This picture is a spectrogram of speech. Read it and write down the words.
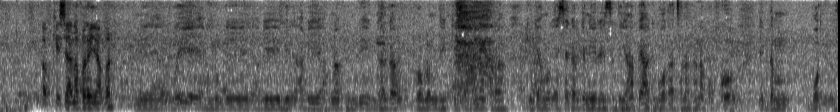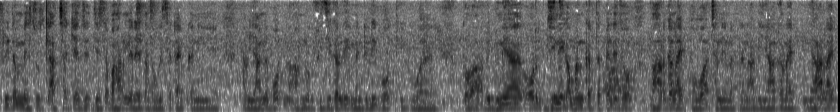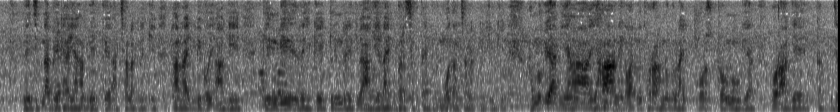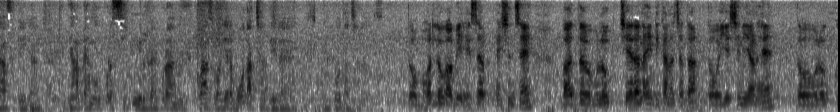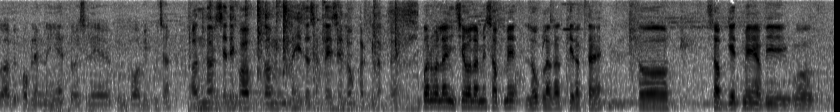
अब कैसे आना पड़ा यहाँ पर? मैं वही है, हम लोग भी अभी अभी अपना फैमिली, घर का प्रॉब्लम देख के आना पड़ा, क्योंकि हम लोग ऐसे करके नहीं रह सकते। यहाँ पे आके बहुत अच्छा लगा ना, खुद को एकदम बहुत फ्रीडम महसूस किया अच्छा किया जैसे बाहर में रहता था, वैसे टाइप का नहीं है। अब यहाँ में बहुत, हम लोग फिजिकली मेंटली बहुत ठीक हुआ है। तो अभी दुनिया और जीने का मन करता है। पहले जो बाहर का लाइफ था, वो अच्छा नहीं लगता ना अभी यहाँ का लाइफ यहाँ लाइफ में जितना बैठा है यहाँ बैठ के अच्छा लग रहा है कि हाँ लाइफ भी कोई आगे क्लीन भी रह के क्लीन रह के आगे लाइफ बढ़ सकता है बहुत अच्छा लगता है क्योंकि हम लोग भी अब यहाँ यहाँ आने के बाद में थोड़ा हम लोग का लाइफ और स्ट्रॉन्ग हो गया और आगे तक जा सकेगा। यहाँ पे हम लोग को पूरा सीख मिल रहा है पूरा क्लास वगैरह बहुत अच्छा दे रहा है। बहुत अच्छा लगा। तो बहुत लोग अभी ऐसा पेशेंट्स हैं बट वो लोग चेहरा नहीं दिखाना चाहता तो ये सीनियर है। तो वो लोग को अभी प्रॉब्लम नहीं है तो इसलिए उनको अभी पूछा। अंदर से देखो आप हम नहीं जा सकते इसे लॉक करके लगता है। ऊपर वाला नीचे वाला में सब में लॉक लगा के रखता है। तो सब गेट में अभी वो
